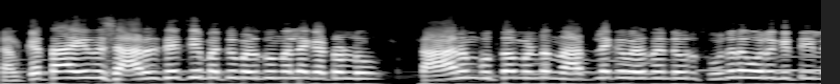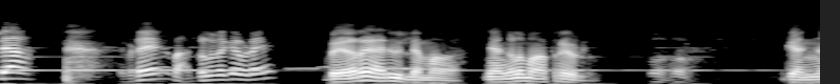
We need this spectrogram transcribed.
കൽക്കട്ടായിന്ന് ശാരദ ചേച്ചിയും മറ്റും എഴുതുന്നല്ലേ കേട്ടുള്ളൂ. താനും പുത്തം വീണ്ടും നാട്ടിലേക്ക് വരുന്നതിന്റെ ഒരു സൂചന പോലും കിട്ടിയില്ല. എവിടെ? ബാക്കിയുള്ളവരൊക്കെ എവിടെ? വേറെ ആരുമില്ല അമ്മാവ ഞങ്ങൾ മാത്രമേ ഉള്ളൂ. ഓഹോ. ഗംഗ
